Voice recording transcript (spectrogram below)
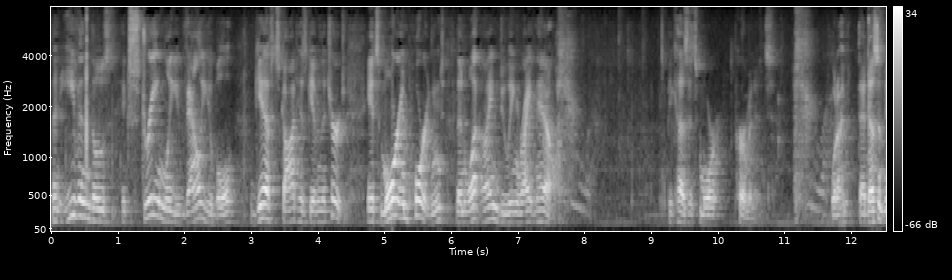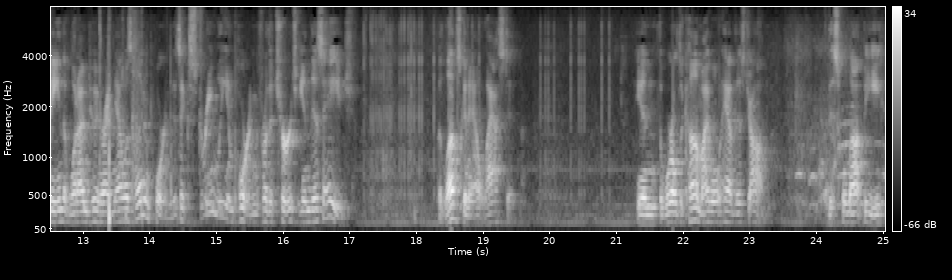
Than even those extremely valuable gifts God has given the church. It's more important than what I'm doing right now because it's more permanent. That doesn't mean that what I'm doing right now is unimportant. It's extremely important for the church in this age. But love's going to outlast it. In the world to come, I won't have this job. This will not be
